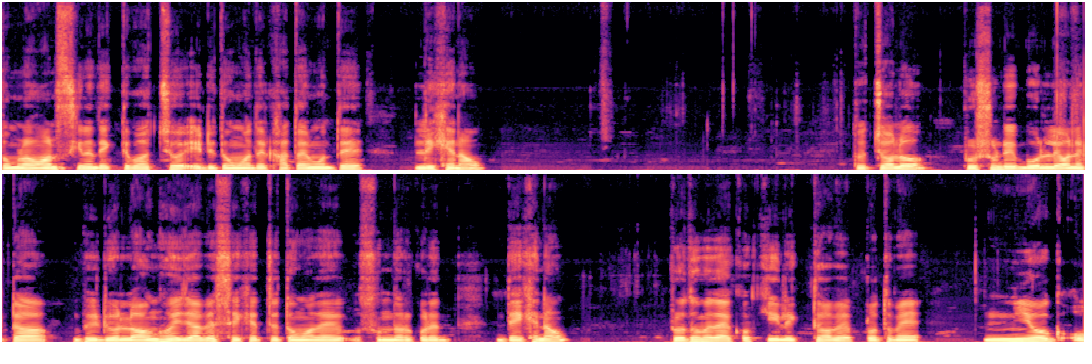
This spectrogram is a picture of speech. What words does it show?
তোমরা অন স্ক্রিনে দেখতে পাচ্ছ, এটি তোমাদের খাতার মধ্যে লিখে নাও। তো চলো প্রশ্নটি বললে অনেকটা ভিডিও লং হয়ে যাবে, সেক্ষেত্রে তোমাদের সুন্দর করে দেখে নাও। প্রথমে দেখো কী লিখতে হবে। প্রথমে নিয়োগ ও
